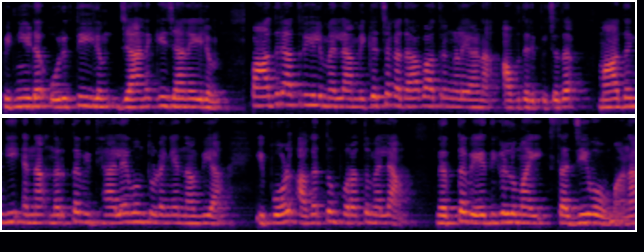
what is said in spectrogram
പിന്നീട് ഒരുത്തിയിലും ജാനകി ജാനയിലും പാതിരാത്രിയിലുമെല്ലാം മികച്ച കഥാപാത്രങ്ങളെയാണ് അവതരിപ്പിച്ചത്. മാതങ്കി എന്ന നൃത്തവിദ്യാലയവും തുടങ്ങിയ നവ്യ ഇപ്പോൾ അകത്തും പുറത്തുമെല്ലാം നൃത്തവേദികളുമായി സജീവവുമാണ്.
